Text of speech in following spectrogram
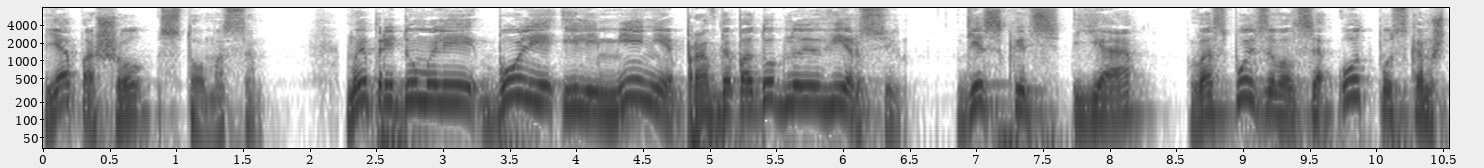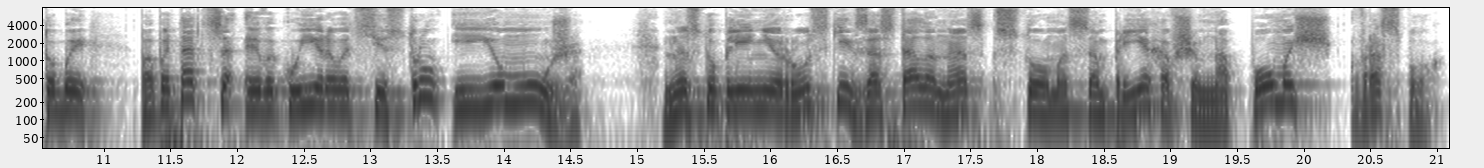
я пошел с Томасом. Мы придумали более или менее правдоподобную версию. Дескать, я воспользовался отпуском, чтобы попытаться эвакуировать сестру и ее мужа. Наступление русских застало нас с Томасом, приехавшим на помощь врасплох.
